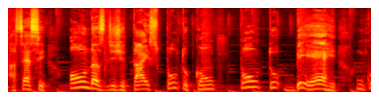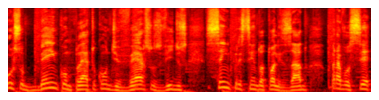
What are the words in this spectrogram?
Acesse ondasdigitais.com.br um curso bem completo com diversos vídeos sempre sendo atualizado para você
